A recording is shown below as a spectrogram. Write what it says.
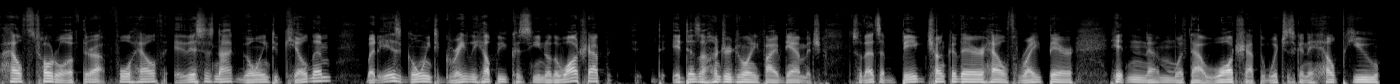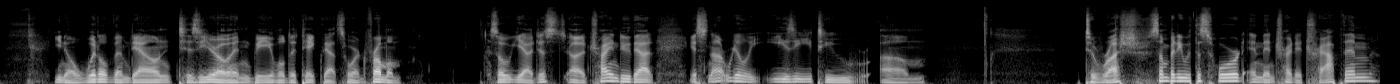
health total, if they're at full health, this is not going to kill them, but is going to greatly help you because you know the wall trap it does 125 damage. So that's a big chunk of their health right there, hitting them with that wall trap, which is going to help you, you know, whittle them down to zero and be able to take that sword from them. So yeah, just uh, try and do that. It's not really easy to um, to rush somebody with the sword and then try to trap them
